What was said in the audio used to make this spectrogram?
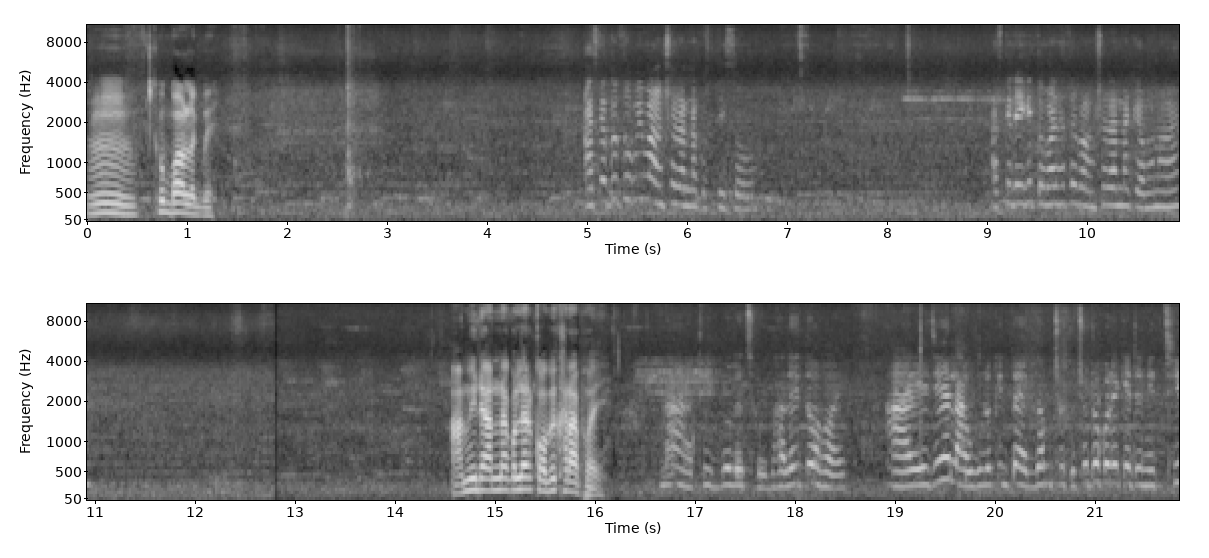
হুম খুব ভালো লাগবে। আজকে তো তুমি মাংস রান্না করতেছো। আজকে দেখি তোমার হাতে মাংস রান্না কেমন হয়। আমি রান্না করলে আর কবে খারাপ হয়? না ঠিক বলেছ ভালোই তো হয়। আর এই যে লাউগুলো কিন্তু একদম ছোট ছোট করে কেটে নিচ্ছি।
